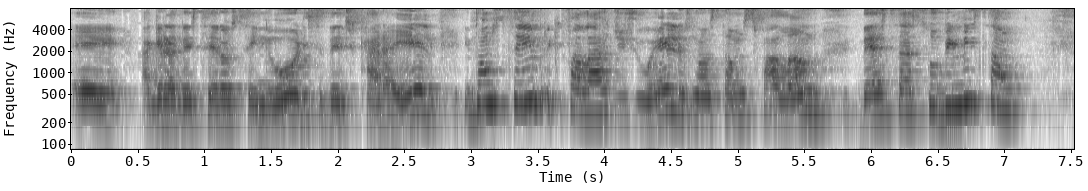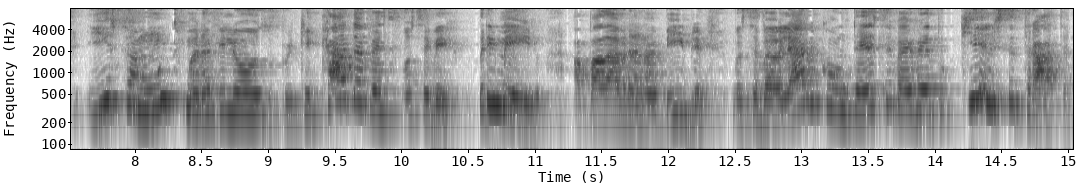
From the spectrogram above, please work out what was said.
é, agradecer ao Senhor e se dedicar a Ele, então sempre que falar de joelhos, nós estamos falando dessa submissão. Isso é muito maravilhoso, porque cada vez que você ver primeiro a palavra na Bíblia, você vai olhar o contexto e vai ver do que ele se trata.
